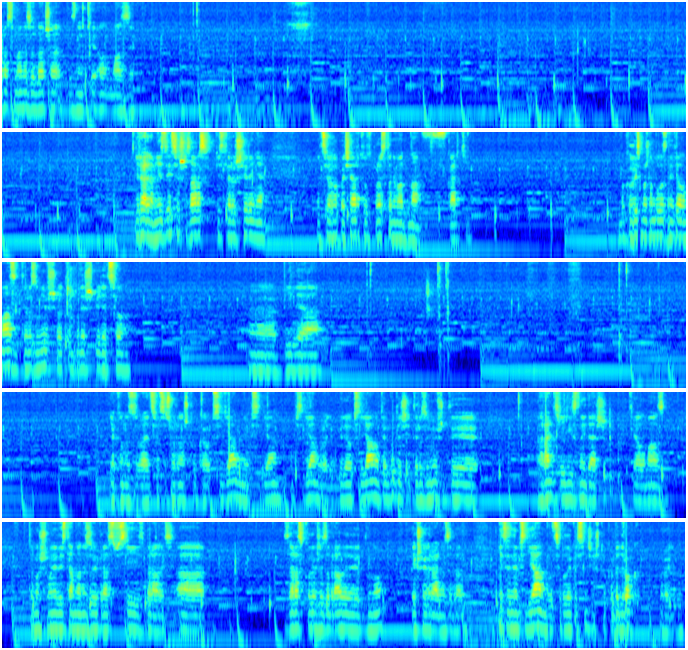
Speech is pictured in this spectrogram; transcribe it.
Зараз в мене задача знайти алмази. Реально, мені здається, що зараз після розширення цього печер тут просто нема дна в карті. Бо колись можна було знайти алмази, ти розумів, що ти будеш біля цього. Е, біля. Як вона називається? Ця чорна штука? Обсидіан, не обсидіан. Обсидіан вроді. Біля обсидіану ти будеш і ти розумієш, що ти гарантії їх знайдеш, ті алмази. Тому що вони десь там нанизу якраз всі збирались. А зараз, коли вже забрали дно, якщо його реально забрали. Ні, це не обсидіан, бо це була якась інша штука, бедрок, вроді би.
